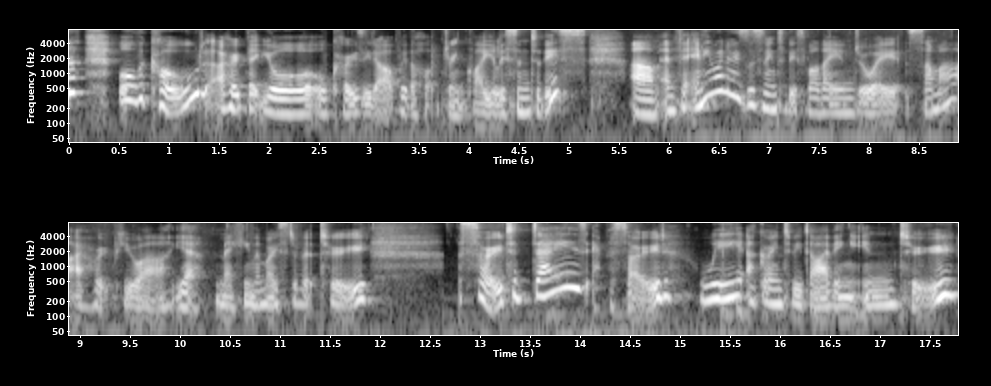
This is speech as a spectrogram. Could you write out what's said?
all the cold, I hope that you're all cozied up with a hot drink while you listen to this. Um, and for anyone who's listening to this while they enjoy summer, I hope you are, yeah, making the most of it too. So, today's episode, we are going to be diving into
